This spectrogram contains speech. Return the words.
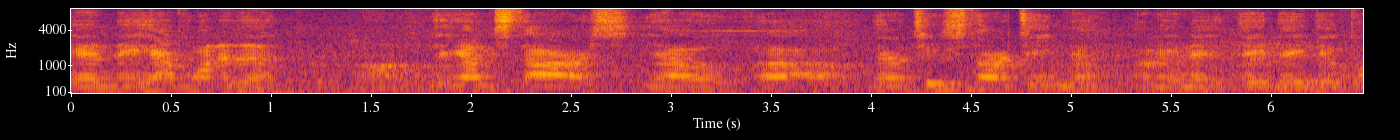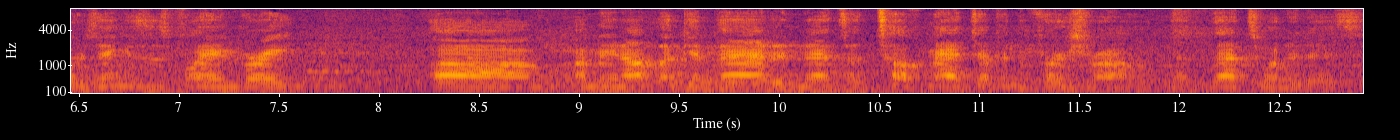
and they have one of the the young stars. You know, uh, they're a two-star team now. I mean, they they, they do. Porzingis is playing great. Um, I mean, I look at that, and that's a tough matchup in the first round. That, that's what it is.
